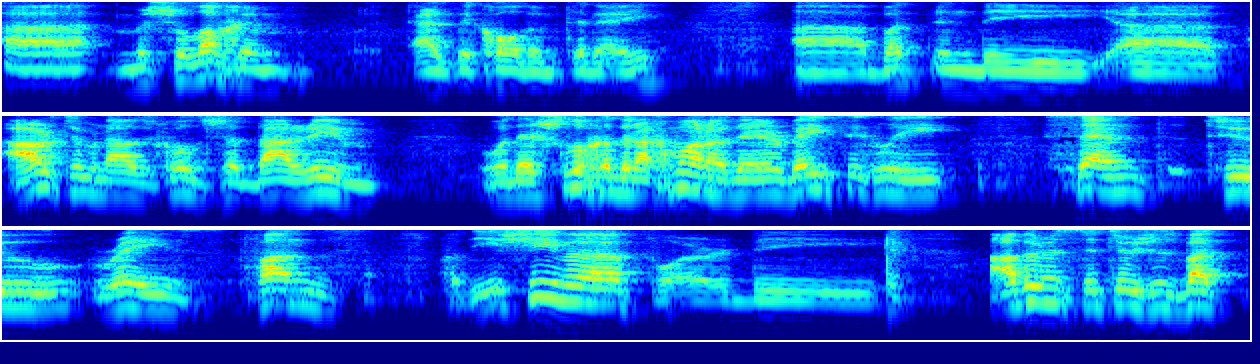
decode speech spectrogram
uh, as they call them today. Uh, but in the uh, our terminology called shadarim, with their shlucha de rachmana, they are basically sent to raise funds for the yeshiva, for the other institutions. But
